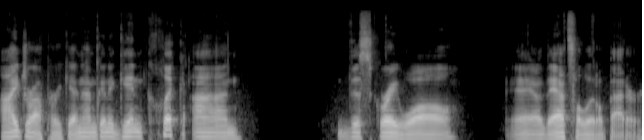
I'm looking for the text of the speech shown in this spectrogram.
eyedropper again. I'm going to again click on this gray wall. Yeah, that's a little better.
